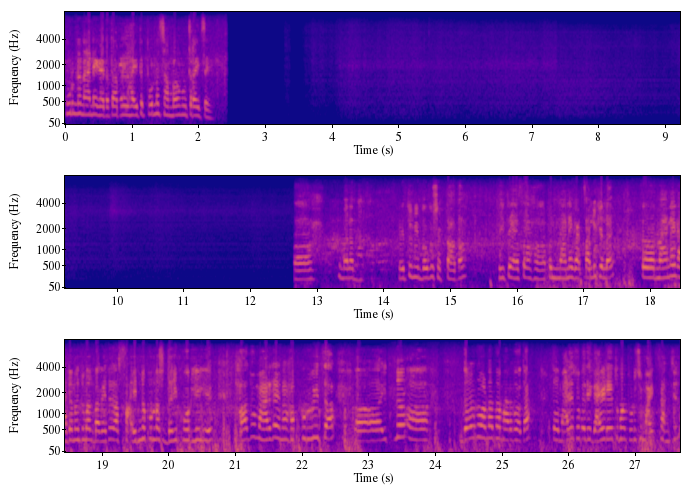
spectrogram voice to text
पूर्ण नाणे घाटात आपल्याला हा इथं पूर्ण सांभाळून उतरायचंय. तुम्हाला हे तुम्ही बघू शकता आता. इथे असा हा आपण नाणेघाट चालू केलाय. तर नाणेघाटामध्ये तुम्हाला बघायचं साईडनं पूर्ण अशी दरी कोरलेली आहे. हा जो मार्ग आहे ना हा पूर्वीचा इथनं दळणवळणाचा मार्ग होता. तर माझ्यासोबत एक गाईड आहे तुम्हाला थोडीशी माहिती सांगतील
